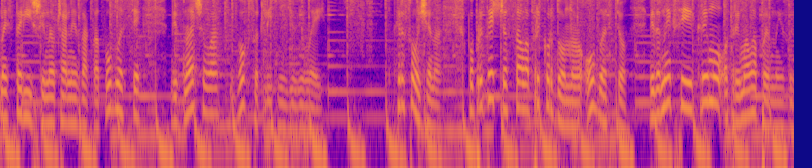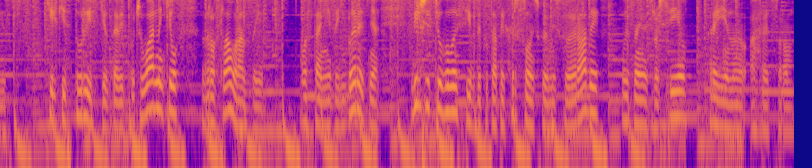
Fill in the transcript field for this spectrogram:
найстаріший навчальний заклад в області, відзначила 200-літній ювілей. Херсонщина, попри те, що стала прикордонною областю, від анексії Криму отримала певний зиск. Кількість туристів та відпочивальників зросла в рази. В останній день березня більшістю голосів депутати Херсонської міської ради визнають Росію країною-агресором.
